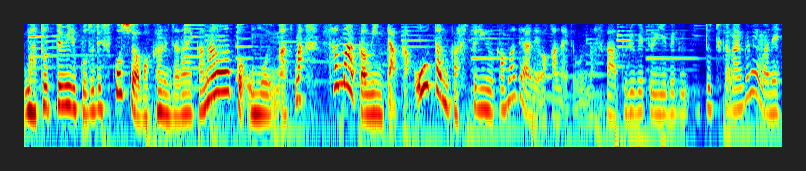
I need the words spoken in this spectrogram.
まとってみることで少しはわかるんじゃないかなと思います。まあ、サマーかウィンターか、オータムかスプリングかまではね、わかんないと思いますが、ブルベとイエベどっちかなぐらいはね、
